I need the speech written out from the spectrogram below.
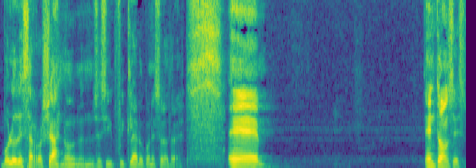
vos lo desarrollás, ¿no? No sé si fui claro con eso la otra vez. Eh, entonces,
